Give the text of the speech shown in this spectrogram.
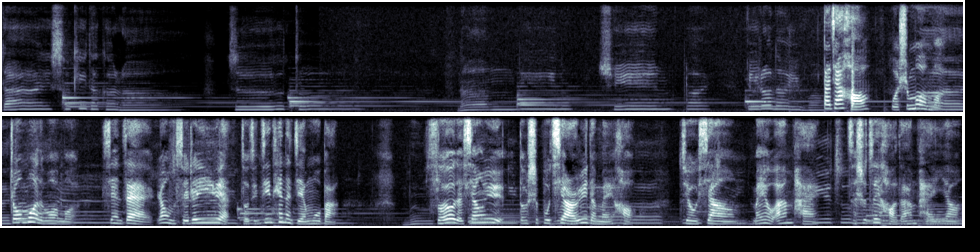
大好きだからずっと何にも心配いらないわ大家好，我是默默，周末的默默。现在让我们随着音乐走进今天的节目吧。所有的相遇都是不期而遇的美好，就像没有安排则是最好的安排一样。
